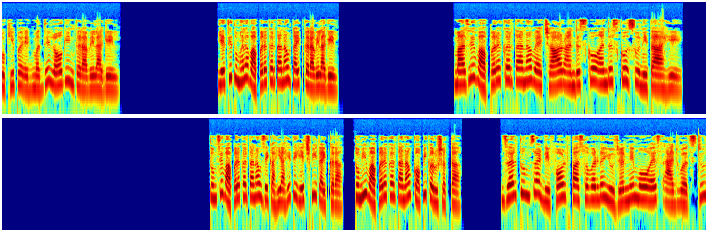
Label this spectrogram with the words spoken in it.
बुकीपर एडमध्ये लॉग इन करावे लागेल. येथे तुम्हाला वापरकर्ता नाव टाईप करावे लागेल. माझे वापरकर्ता नाव H R underscore underscore Sunita आहे. तुमचे वापरकर्ता नाव जे काही आहे ते एच पी टाईप करा. तुम्ही वापरकर्ता नाव कॉपी करू शकता. जर तुमचा default password username O S ॲडवर्ड्स टू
